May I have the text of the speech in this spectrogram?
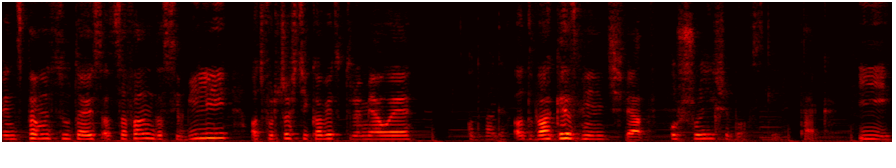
Więc tytuł to jest Od Safony do Sibili, o twórczości kobiet, które miały Odwaga. odwagę zmienić świat. Urszuli Szybowskiej. Tak. I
